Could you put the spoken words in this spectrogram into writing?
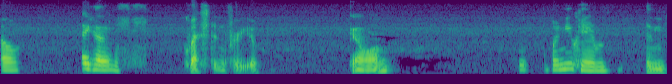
Oh, I have question for you. Go on. When you came and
